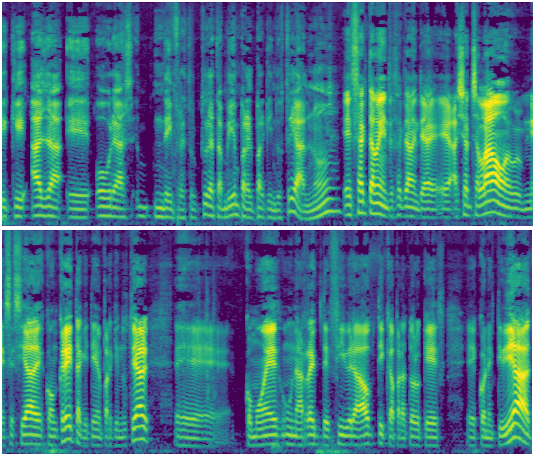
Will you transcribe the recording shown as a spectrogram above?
eh, que haya eh, obras de infraestructura también para el parque industrial, ¿no? Exactamente, exactamente. Eh, ayer charlamos necesidades concretas que tiene el parque industrial, como es una red de fibra óptica para todo lo que es conectividad,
